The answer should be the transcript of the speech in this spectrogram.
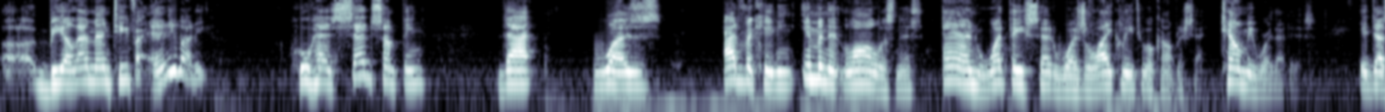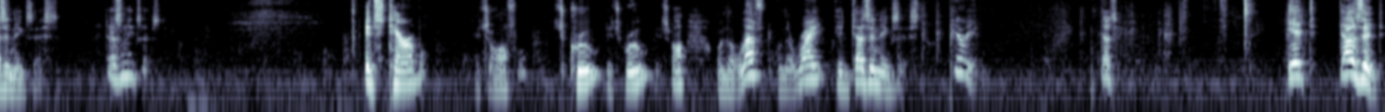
uh, BLM, Antifa, anybody, who has said something that was advocating imminent lawlessness and what they said was likely to accomplish that. Tell me where that is. It doesn't exist. It doesn't exist. It's terrible. It's awful. It's crude. It's rude. It's all on the left, on the right. It doesn't exist. Period. It doesn't. It doesn't.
